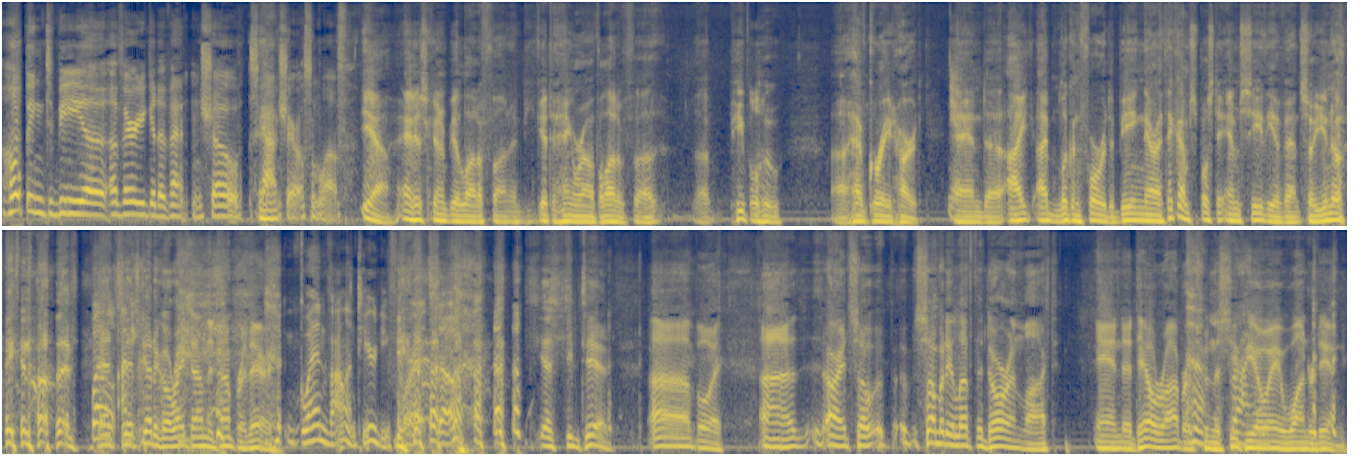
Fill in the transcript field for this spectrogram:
hoping to be a, a very good event and show Scott and Cheryl some love. Yeah, and it's going to be a lot of fun, and you get to hang around with a lot of uh, uh, people who uh, have great heart. Yeah. And uh, I, I'm looking forward to being there. I think I'm supposed to MC the event, so you know, you know that Well, that's, I it's going to go right down the dumper there. Gwen volunteered you for it, so yes, she did. Oh boy! Uh, all right, so uh, somebody left the door unlocked, and uh, Dale Roberts from the CPOA wandered in.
